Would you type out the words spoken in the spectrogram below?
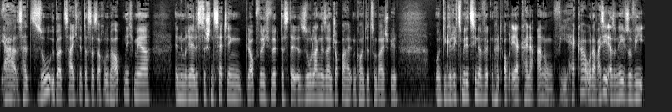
ja, ist halt so überzeichnet, dass das auch überhaupt nicht mehr in einem realistischen Setting glaubwürdig wirkt, dass der so lange seinen Job behalten konnte zum Beispiel. Und die Gerichtsmediziner wirken halt auch eher, keine Ahnung, wie Hacker oder weiß ich, also nee, so wie,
